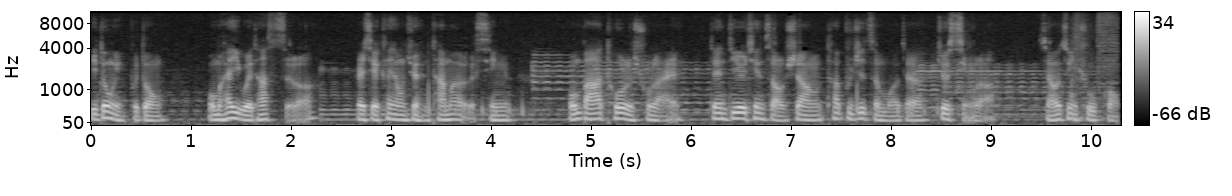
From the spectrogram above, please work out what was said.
一动也不动。我们还以为它死了，而且看上去很他妈恶心。我们把它拖了出来，但第二天早上，它不知怎么的就醒了，想要进厨房。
